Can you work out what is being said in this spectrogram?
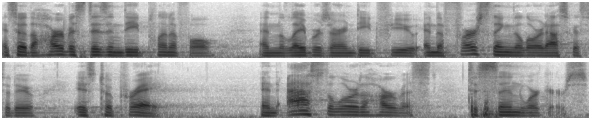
And so the harvest is indeed plentiful, and the laborers are indeed few. And the first thing the Lord asks us to do is to pray and ask the Lord of the harvest to send workers.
